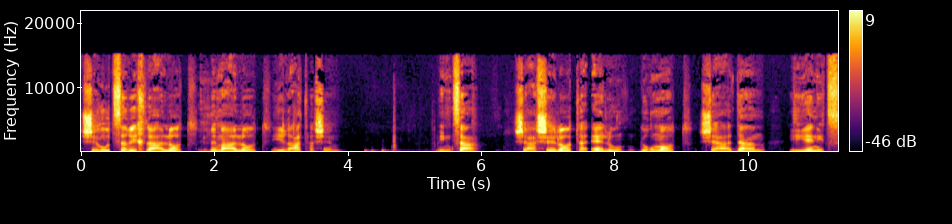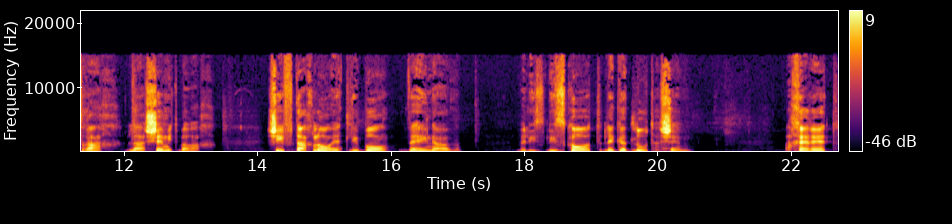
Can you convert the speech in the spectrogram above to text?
שהוא צריך לעלות במעלות יראת השם. נמצא שהשאלות האלו גורמות שהאדם יהיה נצרך להשם יתברך, שיפתח לו את ליבו ועיניו, ולזכות לגדלות השם. אחרת,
